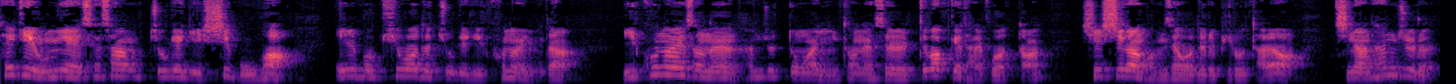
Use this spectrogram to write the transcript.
태기 웅이의 세상 쪼개기 15화 1부 키워드 쪼개기 코너입니다. 이 코너에서는 한 주 동안 인터넷을 뜨겁게 달구었던 실시간 검색어들을 비롯하여 지난 한 주를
